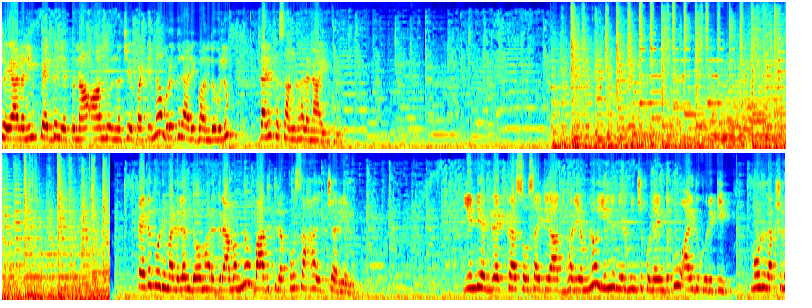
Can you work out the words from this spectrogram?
చేయాలని పెద్ద ఎత్తున ఆందోళన చేపట్టిన మృతురాలి బంధువులు దళిత సంఘాల నాయకులు. పెదపూడి మండలం దోమాడ గ్రామంలో బాధితులకు సహాయ చర్యలు. ఇండియన్ రెడ్ క్రాస్ సొసైటీ ఆధ్వర్యంలో ఇల్లు నిర్మించుకునేందుకు ఐదుగురికి మూడు లక్షల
